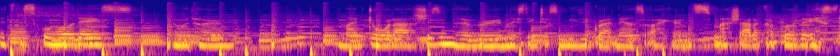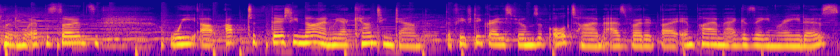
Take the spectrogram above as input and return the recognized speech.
It's the school holidays. I'm at home. My daughter, she's in her room listening to some music right now, so I can smash out a couple of these little episodes. We are up to 39. We are counting down the 50 greatest films of all time as voted by Empire magazine readers.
